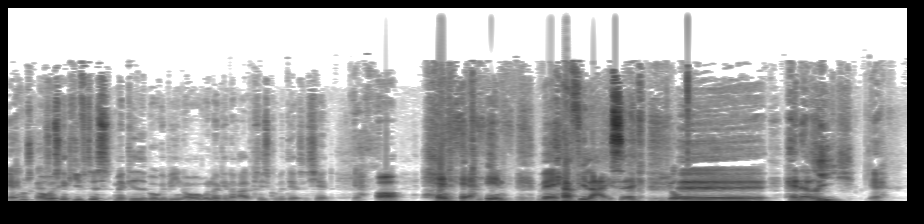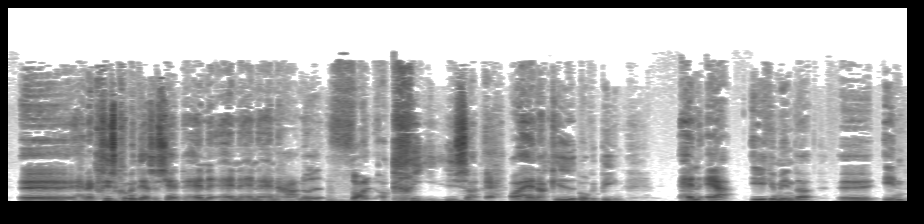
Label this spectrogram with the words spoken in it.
Ja, hun skal Og hun altså- skal giftes med Gedebukkeben over under general krigskommandersergeant. Ja. Og han er en værre filajs, ikke? Jo. Øh, han er rig. Ja. Øh, han er krigskommandersergeant. Han, han, han, han har noget vold og krig i sig, Ja. og han har gedebukkeben. Han er ikke mindre øh, end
